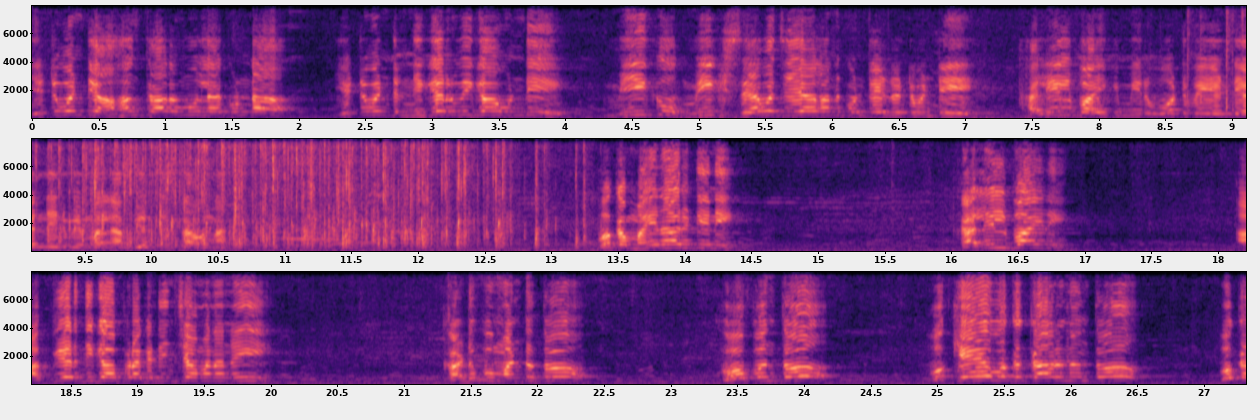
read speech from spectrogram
ఎటువంటి అహంకారము లేకుండా ఎటువంటి నిగర్విగా ఉండి మీకు మీకు సేవ చేయాలనుకుంటేటటువంటి ఖలీల్ బాయ్కి మీరు ఓటు వేయండి అని నేను మిమ్మల్ని అభ్యర్థిస్తా ఉన్నా. ఒక మైనారిటీని ఖలీల్ బాయ్ని అభ్యర్థిగా ప్రకటించామనని కడుపు మంటతో కోపంతో ఒకే ఒక కారణంతో ఒక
